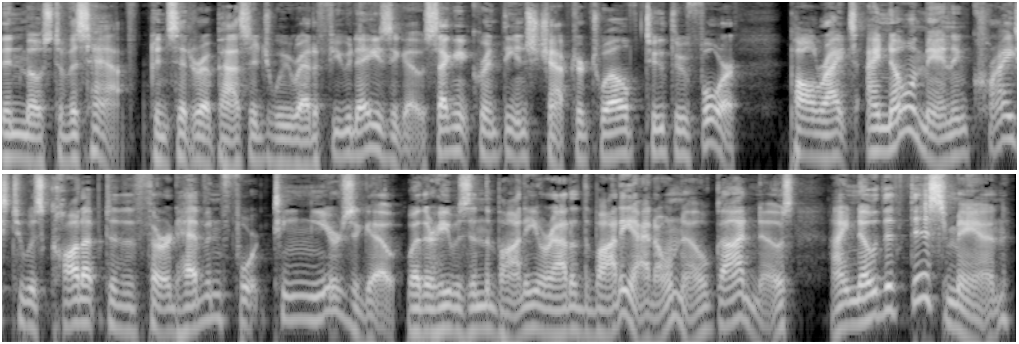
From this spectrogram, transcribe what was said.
than most of us have. Consider a passage we read a few days ago, 2 Corinthians chapter 12, 2 through 4. Paul writes, I know a man in Christ who was caught up to the third heaven 14 years ago. Whether he was in the body or out of the body, I don't know. God knows. I know that this man,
